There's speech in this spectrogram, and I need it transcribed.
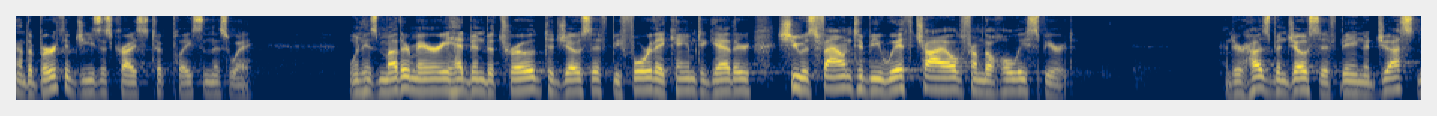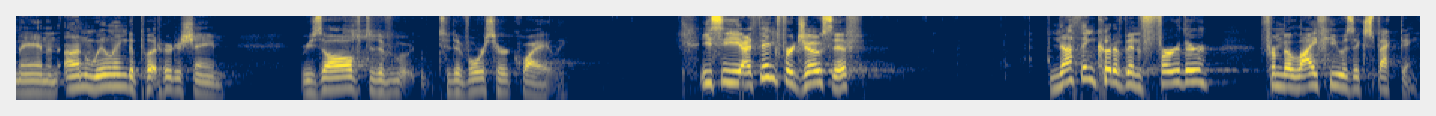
Now, the birth of Jesus Christ took place in this way. When his mother Mary had been betrothed to Joseph before they came together, she was found to be with child from the Holy Spirit. And her husband Joseph, being a just man and unwilling to put her to shame, resolved to, div- to divorce her quietly. You see, I think for Joseph, nothing could have been further from the life he was expecting.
